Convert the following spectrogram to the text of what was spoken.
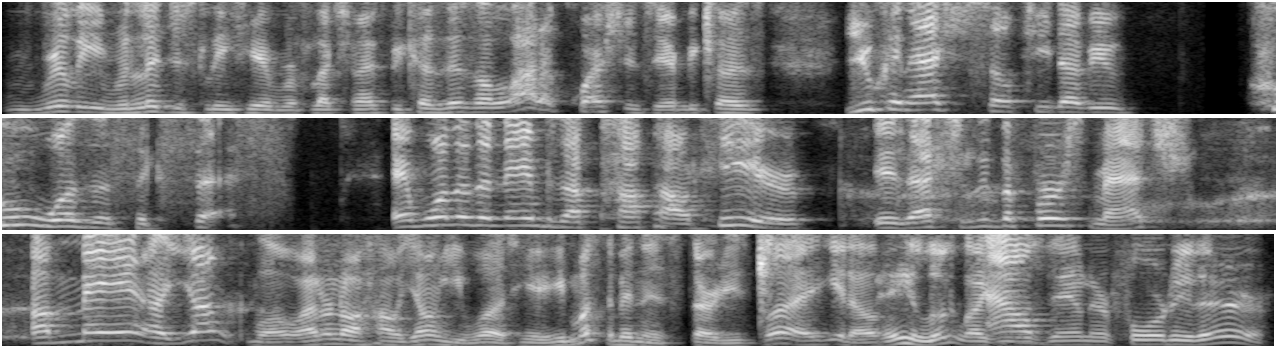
really religiously here, reflection Reflectionites, because there's a lot of questions here. Because you can ask yourself, TW, who was a success? And one of the names that pop out here is actually the first match a man, a young, well, I don't know how young he was here. He must have been in his 30s, but, you know. He looked like Al, he was damn near 40 there.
